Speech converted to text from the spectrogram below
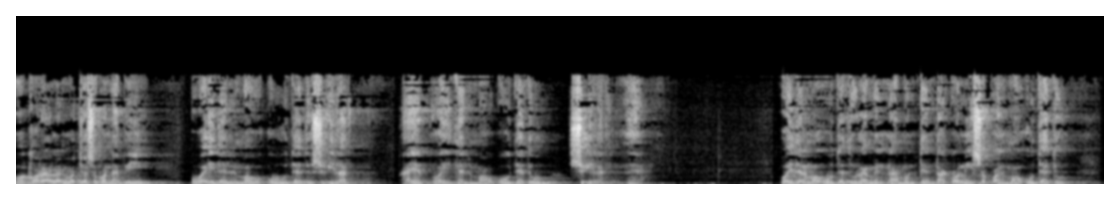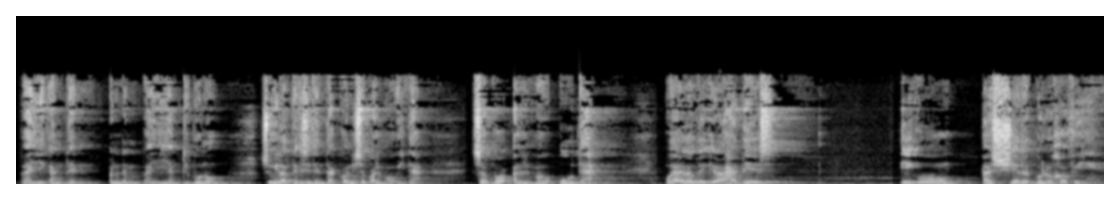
Wa qaralan maca sapa Nabi wa idzal mau'udatu su'ilat. Ayat wa idzal mau'udatu su'ilat. Ya. Wa idzal mau'udatu lamin namun den takoni sapa al mau'udatu bayi kang den pendem bayi yang dibunuh su'ilat tegese den takoni sapa al mau'idah. Sapa al mau'udah. Wa hadza dikira hadis iku asyirkul khafi.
